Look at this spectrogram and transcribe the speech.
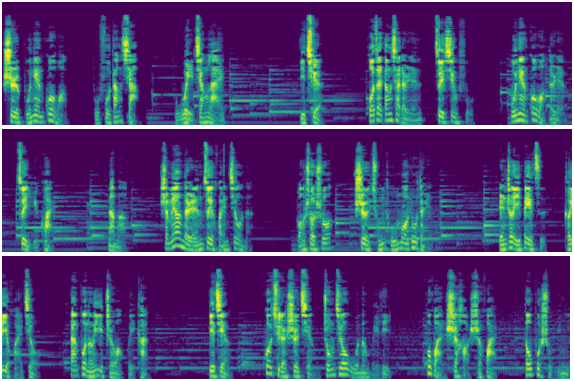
是不念过往，不负当下，不畏将来。的确，活在当下的人最幸福，不念过往的人最愉快。那么，什么样的人最怀旧呢？王朔说是穷途末路的人。人这一辈子可以怀旧。但不能一直往回看，毕竟，过去的事情终究无能为力，不管是好是坏，都不属于你。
